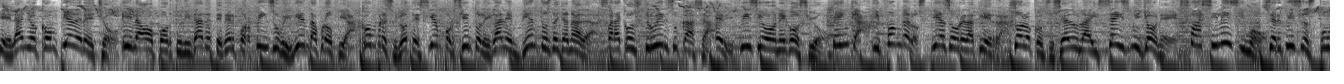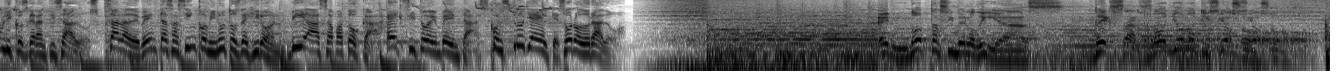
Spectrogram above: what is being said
El año con pie derecho y la oportunidad de tener por fin su vivienda propia. Compre su lote 100% legal en Vientos de Llanadas para construir su casa, edificio o negocio. Venga y ponga los pies sobre la tierra, solo con su cédula y 6 millones. Facilísimo. Servicios públicos garantizados. Sala de ventas a 5 minutos de Girón. Vía a Zapatoca. Éxito en ventas. Construye el tesoro dorado. En Notas y Melodías, Desarrollo Noticioso.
